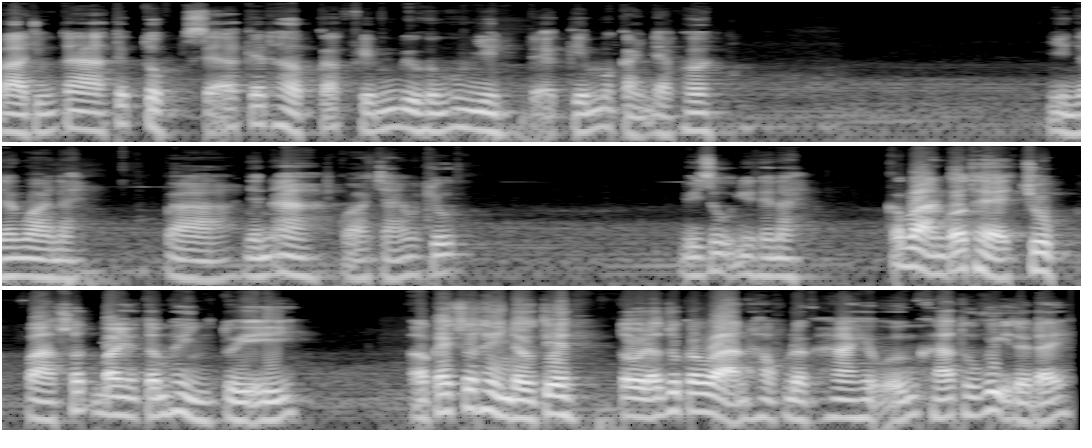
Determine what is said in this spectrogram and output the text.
Và chúng ta tiếp tục sẽ kết hợp các phím biểu hướng không nhìn để kiếm một cảnh đẹp hơn. Nhìn ra ngoài này, và nhấn A qua trái một chút. Ví dụ như thế này. Các bạn có thể chụp và xuất bao nhiêu tấm hình tùy ý. Ở cách xuất hình đầu tiên, tôi đã giúp các bạn học được hai hiệu ứng khá thú vị rồi đấy.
